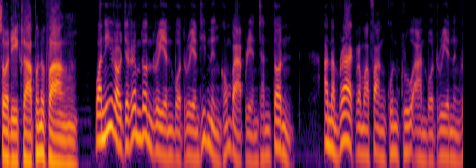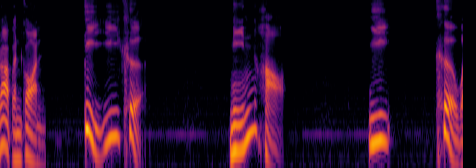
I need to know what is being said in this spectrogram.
สวัสดีครับเพื่อนผู้ฟัง วันนี้เราจะเริ่มต้นเรียนบทเรียนที่หนึ่งของแบบเรียนชั้นต้น อันดับแรกเรามาฟังคุณครูอ่านบทเรียนหนึ่งรอบกันก่อน 第一课，您好。一，课文。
